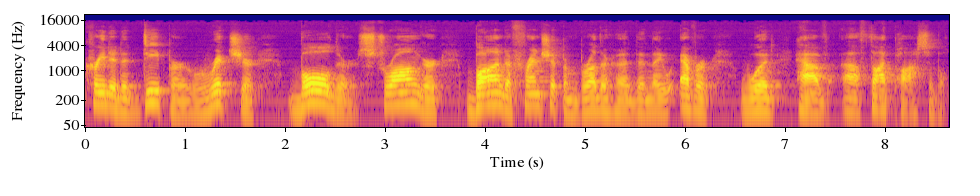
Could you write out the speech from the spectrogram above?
created a deeper, richer, bolder, stronger bond of friendship and brotherhood than they ever would have uh, thought possible.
